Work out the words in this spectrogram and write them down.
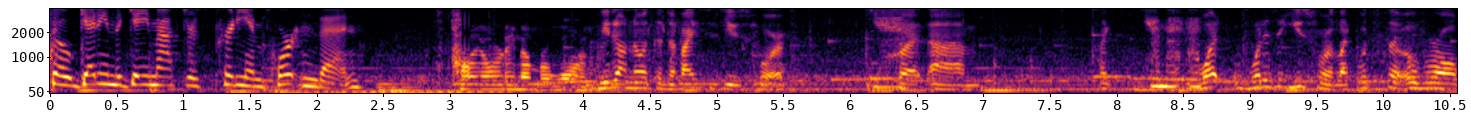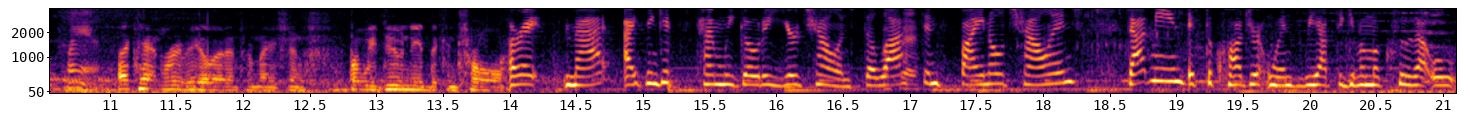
So getting the game master is pretty important then. It's priority number one. We don't know what the device is used for, Yeah. but um, like, yeah, Matt. what what is it used for? Like, what's the overall plan? I can't reveal that information, but we do need the control. All right, Matt, I think it's time we go to your challenge, the last Okay. and final challenge. That means if the quadrant wins, we have to give him a clue that will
